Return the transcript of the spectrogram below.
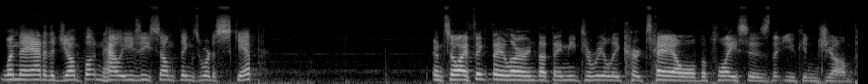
when they added the jump button how easy some things were to skip. And so I think they learned that they need to really curtail the places that you can jump.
